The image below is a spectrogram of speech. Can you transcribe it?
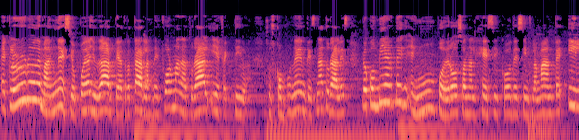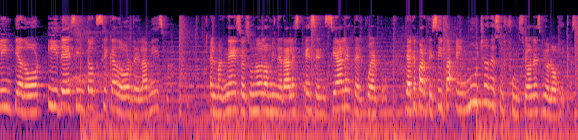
El cloruro de magnesio puede ayudarte a tratarlas de forma natural y efectiva. Sus componentes naturales lo convierten en un poderoso analgésico, desinflamante y limpiador y desintoxicador de la misma. El magnesio es uno de los minerales esenciales del cuerpo, ya que participa en muchas de sus funciones biológicas.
